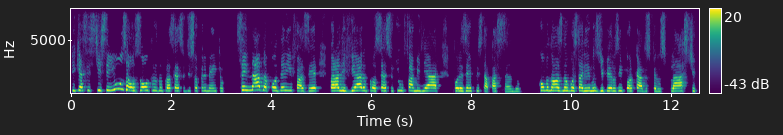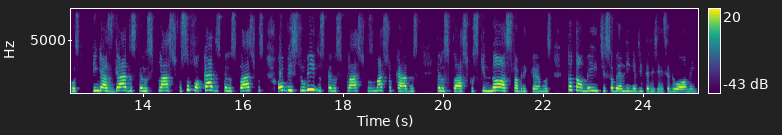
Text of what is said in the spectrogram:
e que assistissem uns aos outros no processo de sofrimento, sem nada poderem fazer para aliviar o processo que um familiar, por exemplo, está passando. Como nós não gostaríamos de vê-los enforcados pelos plásticos, engasgados pelos plásticos, sufocados pelos plásticos, obstruídos pelos plásticos, machucados pelos plásticos que nós fabricamos, totalmente sob a linha de inteligência do homem.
